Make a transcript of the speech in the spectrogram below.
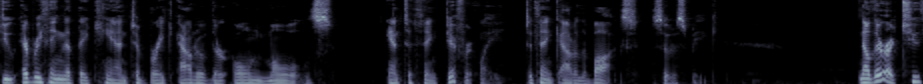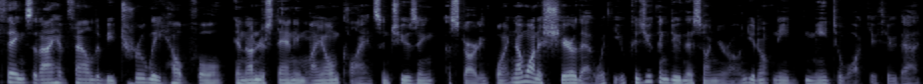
do everything that they can to break out of their own molds and to think differently, to think out of the box, so to speak. Now, there are two things that I have found to be truly helpful in understanding my own clients and choosing a starting point. And I want to share that with you because you can do this on your own. You don't need me to walk you through that.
